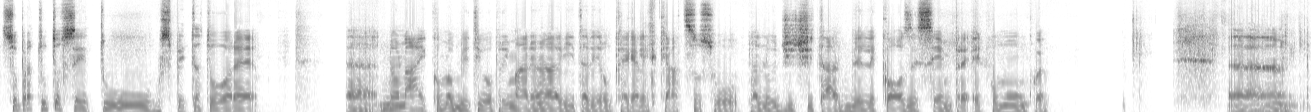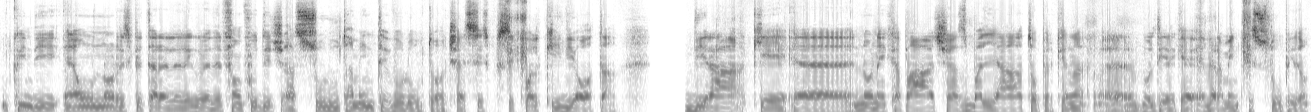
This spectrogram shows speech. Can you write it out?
soprattutto se tu spettatore eh, non hai come obiettivo primario nella vita di non cagare il cazzo sulla logicità delle cose sempre e comunque eh, quindi è un non rispettare le regole del fan footage assolutamente voluto, cioè se, se qualche idiota dirà che eh, non è capace, ha sbagliato, perché eh, vuol dire che è veramente stupido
